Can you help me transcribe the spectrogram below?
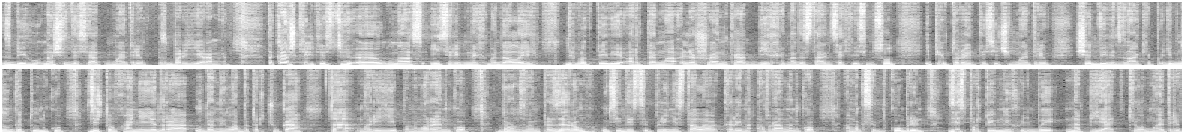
з бігу на 60 метрів з бар'єрами. Така ж кількість е, у нас і срібних медалей. Дві в активі Артема Ляшенка, біг на дистанціях 800 і півтори тисячі метрів. Ще дві відзнаки подібного гатунку зіштовхання ядра у Данила Батарчука та Марії Пономаренко. Бронзовим призером у цій дисципліні стала Карина Авраменко, а Максим Кобрін зі спортивної ходьби на 5 кілометрів.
